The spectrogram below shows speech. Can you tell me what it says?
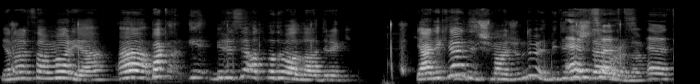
Yanarsan var ya. Aa bak birisi atladı vallahi direkt. Yerdekiler de diş macunu değil mi? Bir de Evet dişler evet. orada. evet.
